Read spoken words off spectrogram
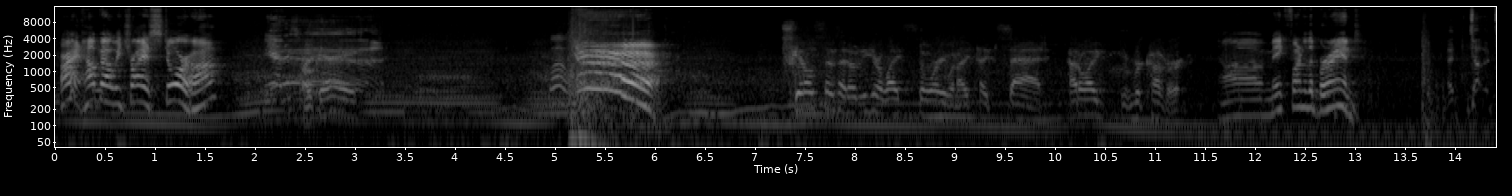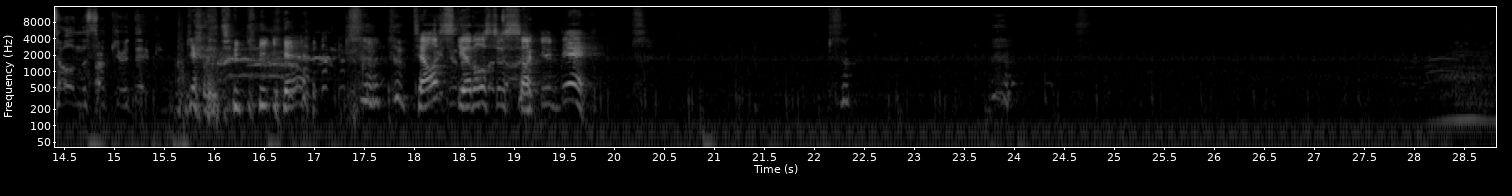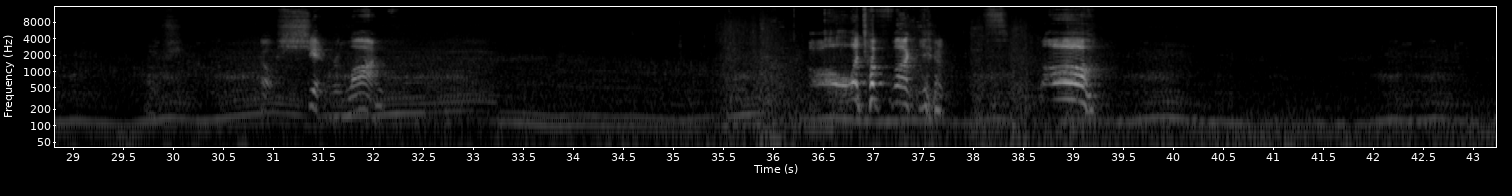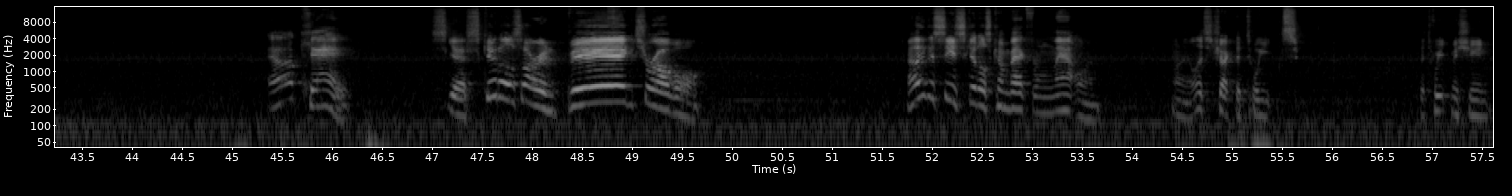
Sure. Alright, how about we try a store, huh? Yeah, that's fine. Okay. Whoa. Yeah! Skittles says I don't need your life story when I type sad. How do I recover? Uh, make fun of the brand. Uh, tell, tell him to suck your dick. Yeah, yeah. Tell Skittles to suck your dick. Oh shit, we're live. Oh, what the fuck? Oh! Okay. Yeah, Skittles are in big trouble. I like to see Skittles come back from that one. Alright, let's check the tweets. The tweet machine.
